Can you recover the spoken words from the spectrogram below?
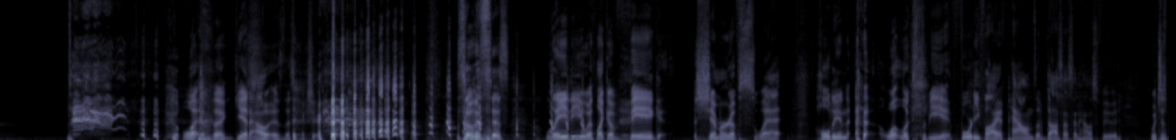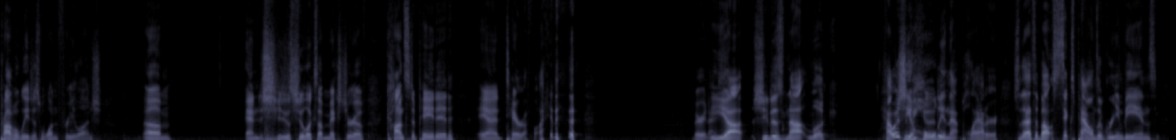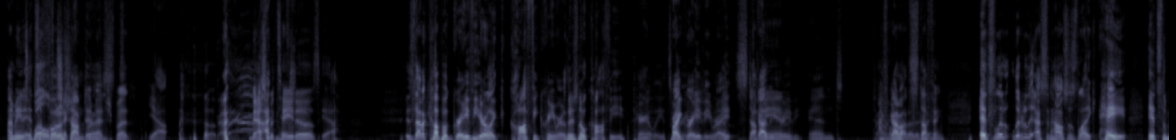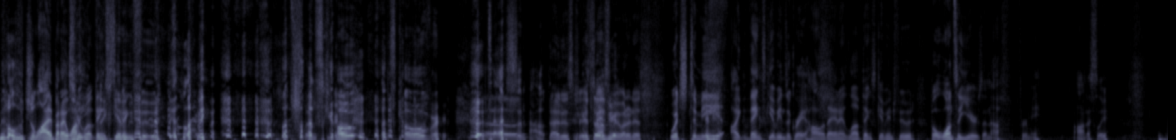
what in the get out is this picture? so it's this lady with like a vague shimmer of sweat holding what looks to be 45 pounds of Das House food, which is probably just one free lunch. Um, and she just, she looks a mixture of constipated and terrified. Very nice. Yeah, she does not look. How is she holding that platter? So that's about six pounds of green beans. I mean, it's a 12 chicken photoshopped breasts. image, but Yeah. Mashed potatoes. Yeah. Is that a cup of gravy or like coffee creamer? There's no coffee. Apparently, it's It's probably gravy, right? Stuffing gotta be gravy. and I don't forgot about other stuffing. It's lit- literally Essen House is like, hey, it's the middle of July, but I want to eat want Thanksgiving food. Let me. Let's, let's go. Let's go over to Essen uh, House. That is true. It's So if basically you're- what it is. Which to me, like Thanksgiving's a great holiday, and I love Thanksgiving food. But once a year is enough for me, honestly.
